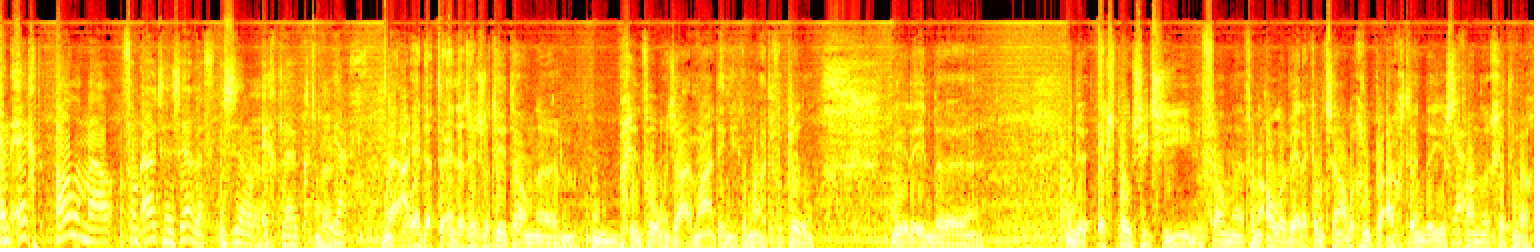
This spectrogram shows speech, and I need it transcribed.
En echt allemaal vanuit hunzelf. Zo, echt leuk. Ja. Nou ja, en dat, en dat resulteert dan eh, begin volgend jaar, maart denk ik, of maart of april, weer in de, in de expositie van, eh, van alle werken, want het zijn alle groepen acht en de eerste Ja. van uh, Gettenbach.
